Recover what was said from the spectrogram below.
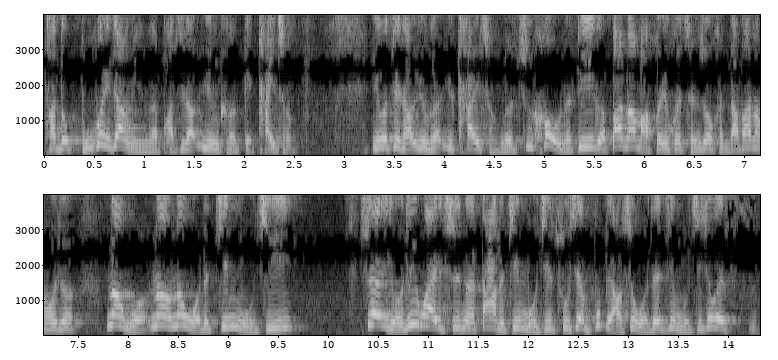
他都不会让你呢把这条运河给开成。因为这条运河一开成了之后呢，第一个巴拿马会会承受很大，巴拿马会说：“那我那那我的金母鸡，虽然有另外一只呢大的金母鸡出现，不表示我这金母鸡就会死，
